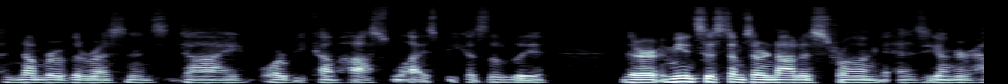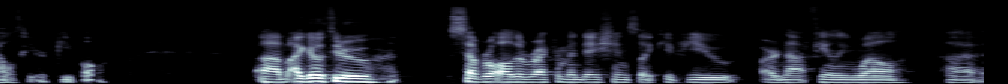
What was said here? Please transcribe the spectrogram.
a number of the residents die or become hospitalized because of the their immune systems are not as strong as younger, healthier people. Um, I go through several other recommendations, like if you are not feeling well uh,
